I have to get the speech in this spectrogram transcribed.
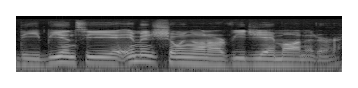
the BNC image showing on our VGA monitor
